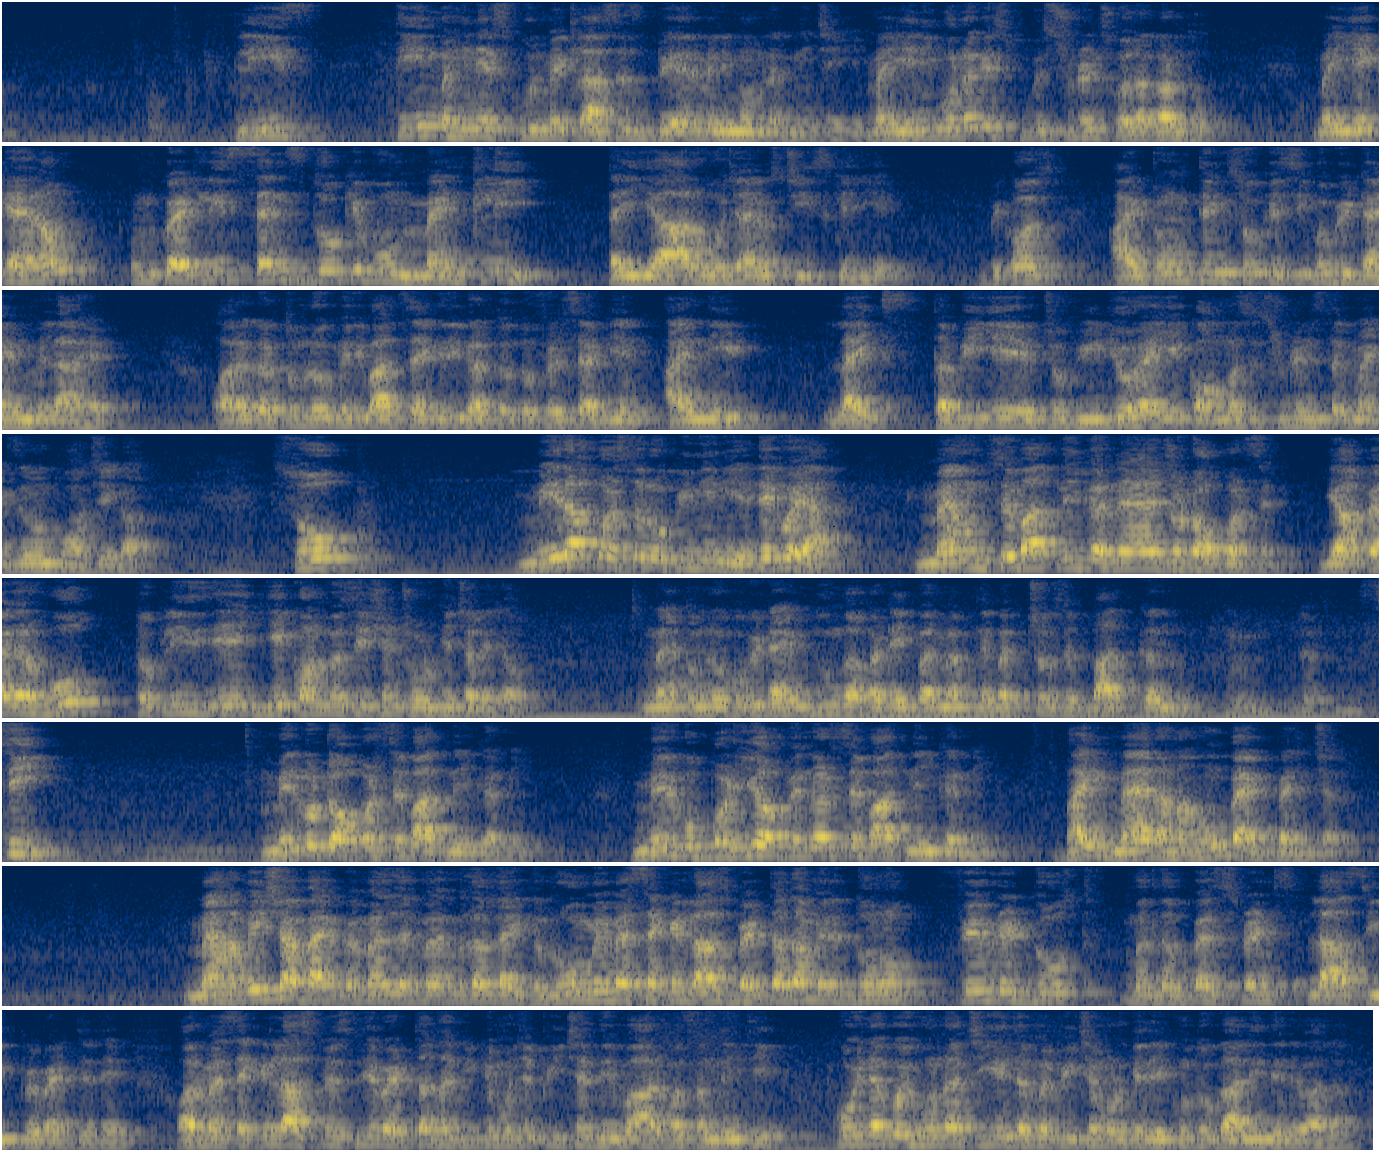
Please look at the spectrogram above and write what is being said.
प्लीज़ तीन महीने स्कूल में क्लासेस बेयर मिनिमम लगनी चाहिए। मैं ये नहीं बोल रहा कि स्टूडेंट्स को रगड़ दो। मैं ये कह रहा हूँ उनको एटलीस्ट सेंस दो कि वो मेंटली तैयार हो जाए उस चीज़ के लिए। Because I don't think so किसी को भी टाइम मिला है। और अगर तुम लोग मेरी बात से एग्री करते हो तो फिर से अगेन आई नीड लाइक्स तभी ये जो वीडियो है ये कॉमर्स स्टूडेंट्स तक मैक्सिमम पहुंचेगा। सो so, मेरा पर्सनल ओपिनियन ये देखो यार मैं उनसे बात नहीं करने आया जो टॉपर्स है यहाँ पे अगर हो तो प्लीज़ ये ये कॉन्वर्सेशन छोड़ के चले जाओ। मैं तुम लोगों को भी टाइम दूँगा बट एक बार मैं अपने बच्चों से बात कर लूँ। सी मेरे को टॉपर से बात नहीं करनी। मेरे को बढ़िया विनर से बात नहीं करनी। भाई मैं रहा हूँ बैक बेंचर मैं हमेशा बैक मैं मतलब लाइक रोम में मैं सेकंड लास्ट बैठता था। मेरे दोनों फेवरेट दोस्त मतलब बेस्ट फ्रेंड्स लास्ट सीट पे बैठते थे। और मैं सेकंड लास्ट पे इसलिए बैठता था क्योंकि मुझे पीछे दीवार पसंद नहीं थी। कोई ना कोई होना चाहिए जब मैं पीछे मुड़ के देखूँ तो गाली देने वाला।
